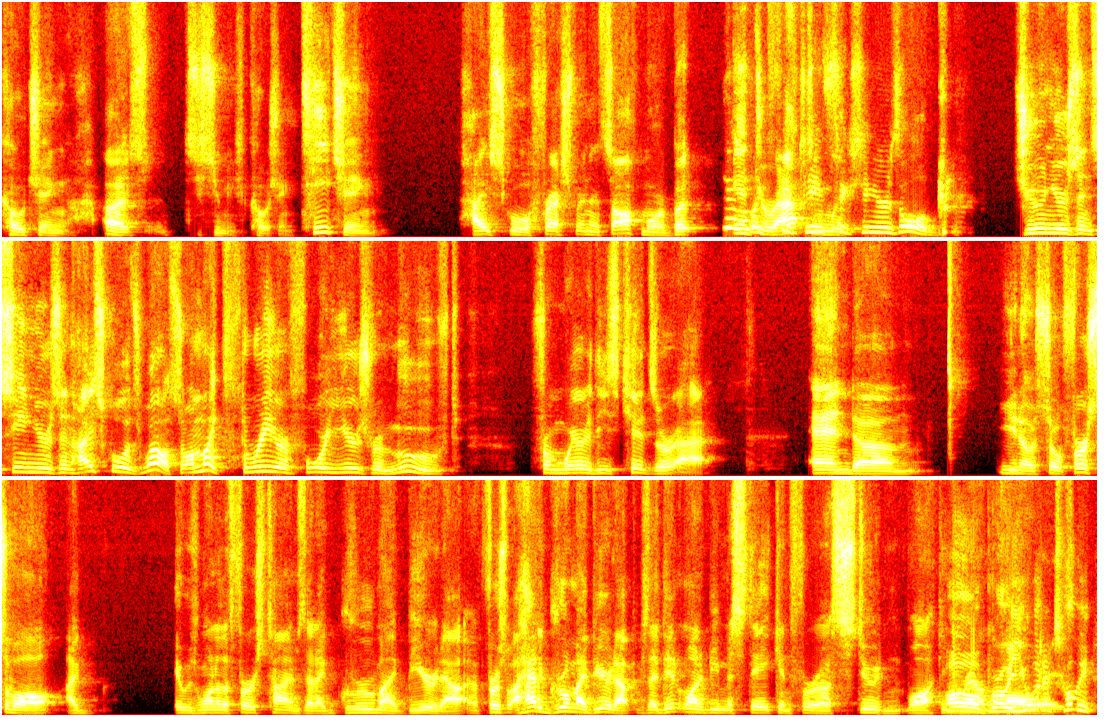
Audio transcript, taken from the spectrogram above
coaching. Uh, excuse me, coaching, teaching high school freshman and sophomore, but yeah, interacting like 15, 16 years old, juniors and seniors in high school as well. So I'm like three or four years removed from where these kids are at. And, um, you know, so first of all, I, it was one of the first times that I grew my beard out. First of all, I had to grow my beard out because I didn't want to be mistaken for a student walking oh, around. Oh, bro, you would have totally,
